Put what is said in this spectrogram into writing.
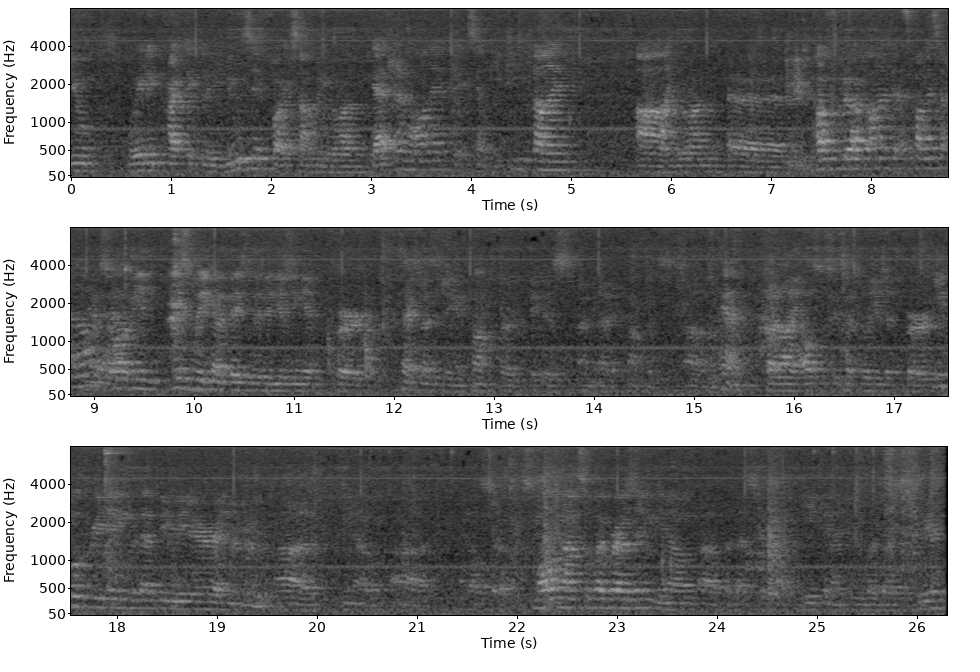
you really practically use it. For example, you run Gajim on it, XMPP client, uh, you run uh, on it as far as I know. Yeah, so I mean, this week I've basically been using it for text messaging and Comfort because I'm at a conference. Um, Yeah. But I also successfully use it for ebook reading with FB Reader and, uh, you know, uh, and also small amounts of web browsing, you know, uh, but that's because I'm a geek and I do web browsing weird.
